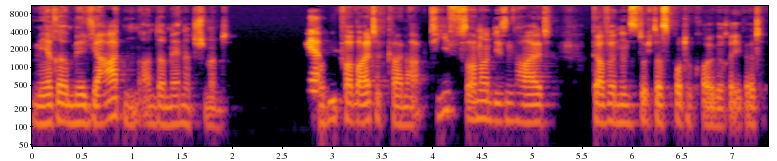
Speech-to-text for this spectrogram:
mehrere Milliarden under Management. Ja. Und die verwaltet keiner aktiv, sondern die sind halt Governance durch das Protokoll geregelt.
